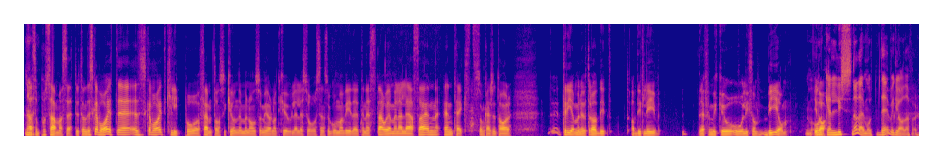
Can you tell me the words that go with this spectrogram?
Nej. Alltså på samma sätt. Utan det ska, vara ett, eh, det ska vara ett klipp på 15 sekunder med någon som gör något kul eller så. Och sen så går man vidare till nästa. Och jag menar läsa en, en text som kanske tar tre minuter av ditt, av ditt liv. Det är för mycket att, liksom be om. Idag. Orka lyssna däremot, det är vi glada för.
